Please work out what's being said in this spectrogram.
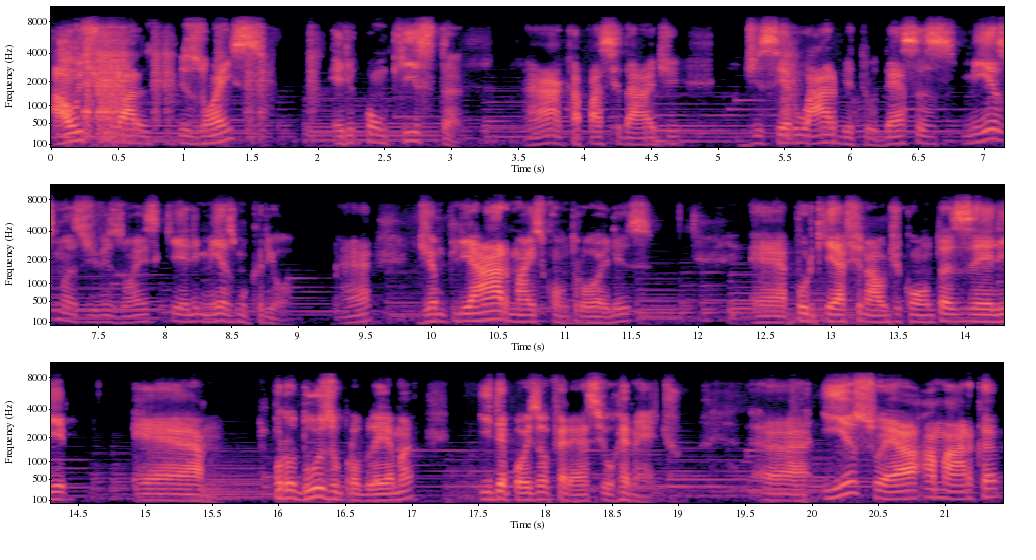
Ao estimular as divisões, ele conquista a capacidade de ser o árbitro dessas mesmas divisões que ele mesmo criou, né? de ampliar mais controles, é, porque afinal de contas ele é, produz o problema e depois oferece o remédio. É, isso é a marca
